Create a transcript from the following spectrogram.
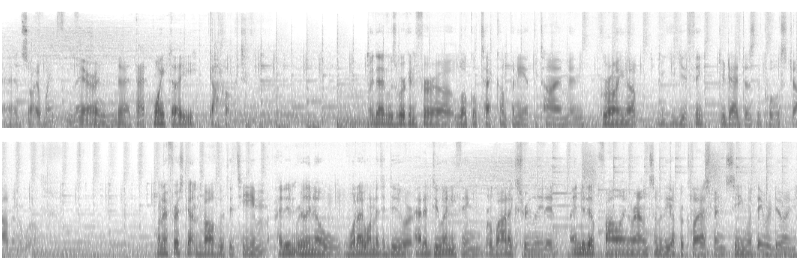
And so I went from there, and at that point, I got hooked. My dad was working for a local tech company at the time, and growing up, you think your dad does the coolest job in the world. When I first got involved with the team, I didn't really know what I wanted to do or how to do anything robotics related. I ended up following around some of the upperclassmen, seeing what they were doing.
